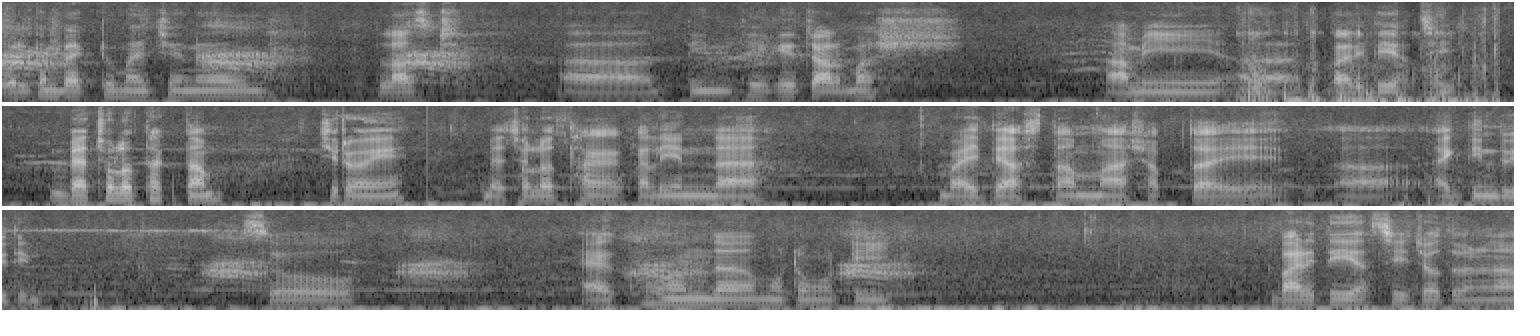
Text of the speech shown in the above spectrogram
Welcome back to my channel last তিন থেকে চার মাস আমি বাড়িতে আছি। ব্যাচলর থাকতাম চিরয়ে। ব্যাচলর থাকাকালীন বাড়িতে আসতাম সপ্তাহে একদিন দুই দিন। সো এখন মোটামুটি বাড়িতেই আছি যত না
